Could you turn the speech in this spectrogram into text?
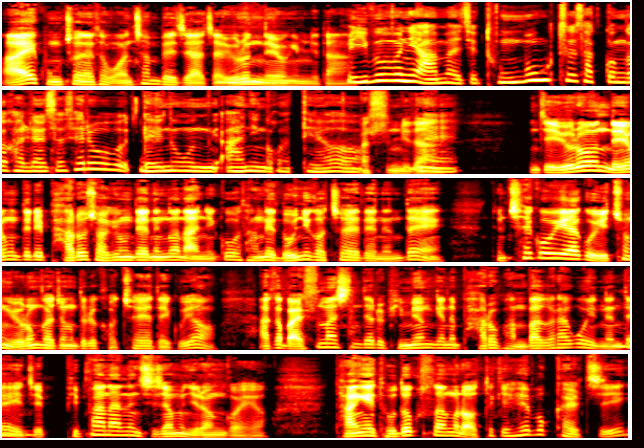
아예 공천에서 원천 배제하자 이런 음. 내용입니다. 이 부분이 아마 이제 돈봉투 사건과 관련해서 새로 내놓은 안인 것 같아요. 맞습니다. 네. 이제 이런 내용들이 바로 적용되는 건 아니고 당내 논의 거쳐야 되는데 좀 최고위하고 의총 이런 과정들을 거쳐야 되고요. 아까 말씀하신 대로 비명계는 바로 반박을 하고 있는데 음. 이제 비판하는 지점은 이런 거예요. 당의 도덕성을 어떻게 회복할지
